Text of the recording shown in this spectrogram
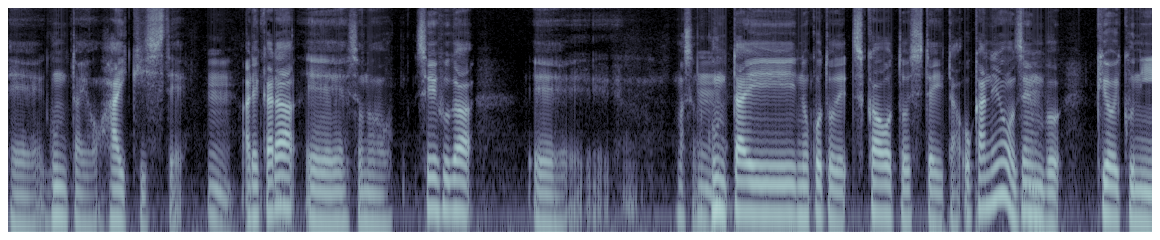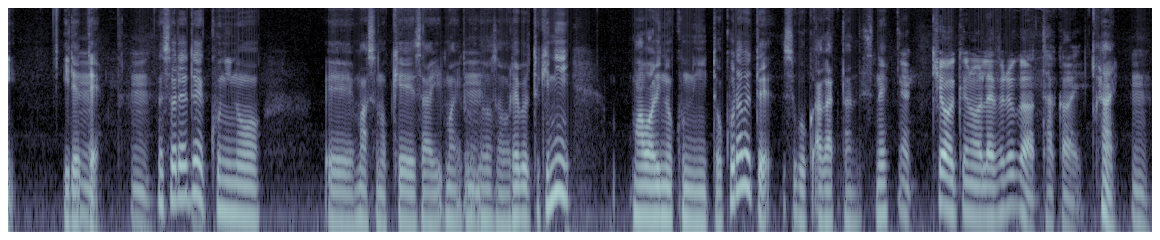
えー、軍隊を廃棄して、うん、あれから、えー、その政府が、えー、まあ、その軍隊のことで使おうとしていたお金を全部教育に入れて、でそれで国の,、えーまあ、その経済、まあ、いろいろそのレベル的に周りの国と比べてすごく上がったんですね。教育のレベルが高い。はい。うん、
